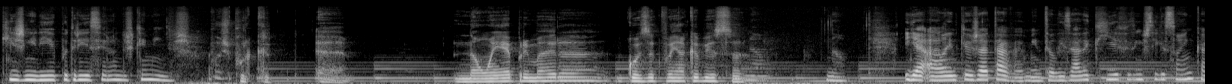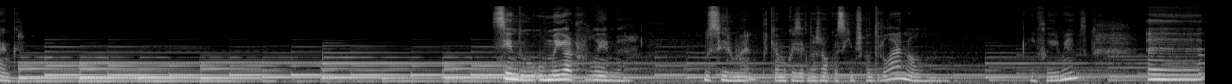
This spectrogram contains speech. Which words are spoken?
que a engenharia poderia ser um dos caminhos. Pois, porque ah, não é a primeira coisa que vem à cabeça. Não. Não. E a- além de que eu já estava mentalizada que ia fazer investigação em cancro. Sendo o maior problema do ser humano, porque é uma coisa que nós não conseguimos controlar, não, infelizmente, ah,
